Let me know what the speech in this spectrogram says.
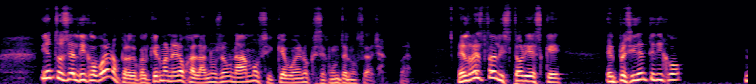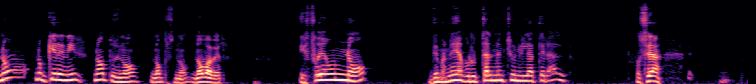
Y entonces él dijo, bueno, pero de cualquier manera ojalá nos reunamos y qué bueno que se junten los allá. Bueno, el resto de la historia es que el presidente dijo, no, no quieren ir. No, pues no, no, pues no, no va a haber. Y fue un no de manera brutalmente unilateral. O sea,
